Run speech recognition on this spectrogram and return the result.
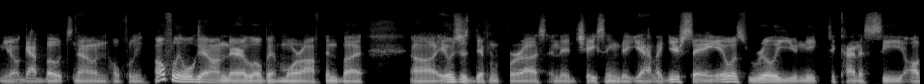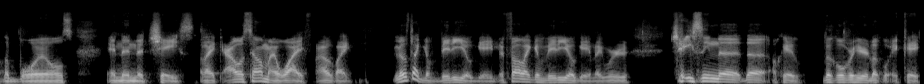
you know got boats now and hopefully hopefully we'll get on there a little bit more often but uh it was just different for us and then chasing the yeah like you're saying it was really unique to kind of see all the boils and then the chase. Like i was telling my wife i was like it was like a video game it felt like a video game like we're chasing the the okay look over here look okay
